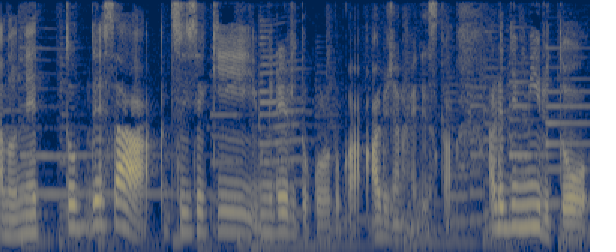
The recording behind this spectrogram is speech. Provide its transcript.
あのネットでさ追跡見れるところとかあるじゃないですか。あれで見ると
